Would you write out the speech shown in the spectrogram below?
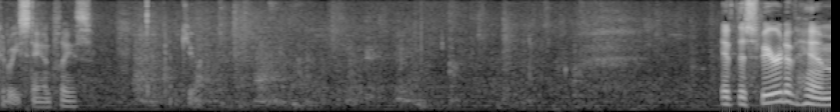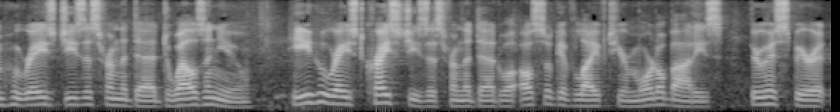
Could we stand, please? Thank you. If the spirit of him who raised Jesus from the dead dwells in you, he who raised Christ Jesus from the dead will also give life to your mortal bodies through his spirit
